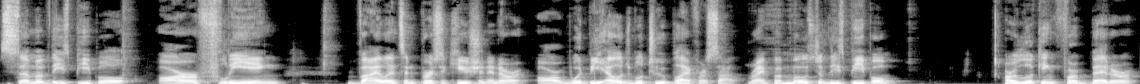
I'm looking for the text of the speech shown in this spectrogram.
some of these people are fleeing violence and persecution and are are would be eligible to apply for asylum, right? But most of these people are looking for better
